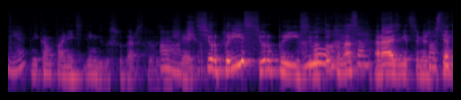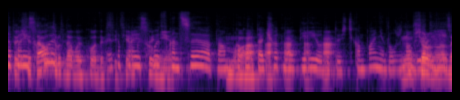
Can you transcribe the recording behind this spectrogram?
Нет? не компания, эти деньги государство А, возмещает. чёрт. Сюрприз, сюрприз. И Ну, вот тут у нас там- разница между Просто тем, это кто читал происходит- трудовой кодекс, Это и тем, кто происходит нет. в конце там Муа, какого-то а, отчетного а, а, периода. а. То есть компания должна Ну, будет всё равно ей, надо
